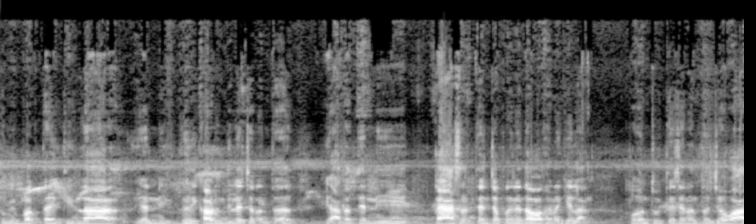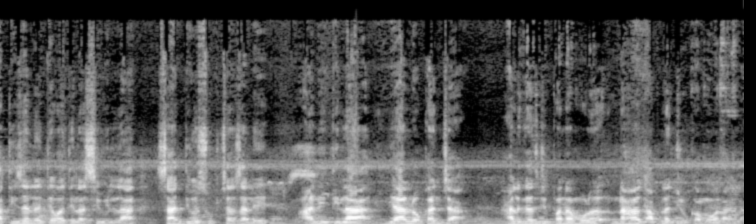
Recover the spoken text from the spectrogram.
तुम्ही बघताय तिला यांनी घरी काढून दिल्याच्या नंतर की आता त्यांनी काय असं त्यांच्या पहिले दवाखाना केला परंतु त्याच्यानंतर जेव्हा आती झालं तेव्हा तिला सिव्हिलला सात दिवस उपचार झाले आणि तिला या लोकांच्या हलगर्जीपणामुळं नाहक आपला जीव कमवावा लागला.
